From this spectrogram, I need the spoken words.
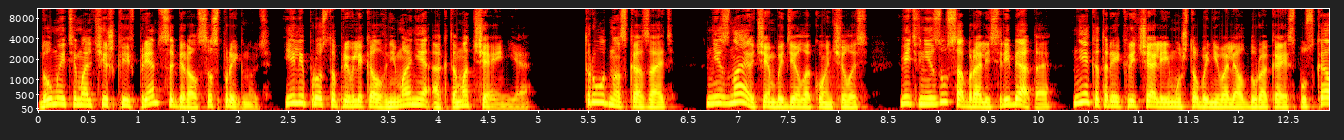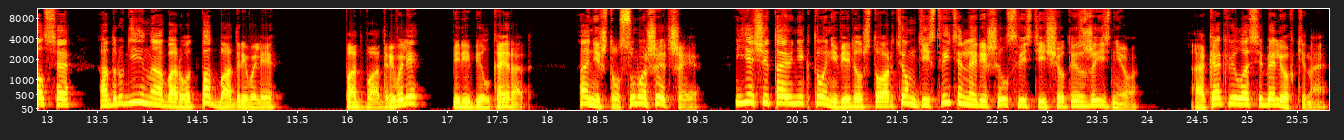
Думаете, мальчишка и впрямь собирался спрыгнуть? Или просто привлекал внимание актом отчаяния? Трудно сказать. Не знаю, чем бы дело кончилось. Ведь внизу собрались ребята. Некоторые кричали ему, чтобы не валял дурака и спускался, а другие, наоборот, подбадривали. «Подбадривали?» — перебил Кайрат. «Они что, сумасшедшие?» Я считаю, никто не верил, что Артем действительно решил свести счеты с жизнью. А как вела себя Левкина?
